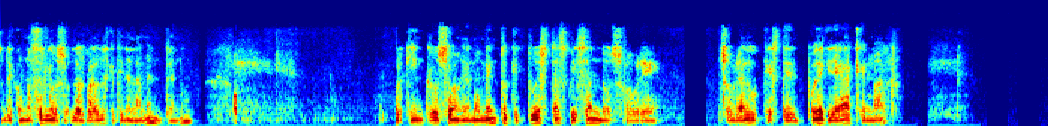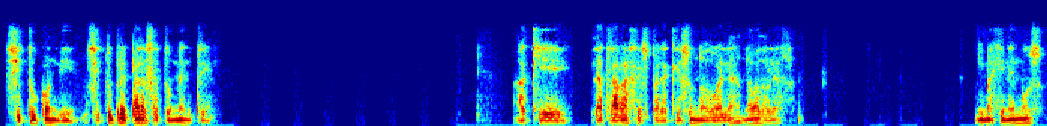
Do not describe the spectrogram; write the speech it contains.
reconocer los, los valores que tiene la mente, ¿no? Porque incluso en el momento que tú estás pisando sobre, sobre algo que este, puede llegue a quemar, si tú, si preparas a tu mente a que la trabajes para que eso no duela, no va a doler. Imaginemos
